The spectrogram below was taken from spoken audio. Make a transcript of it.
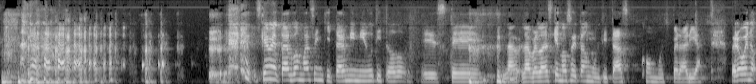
Es que me tardo más en quitar mi mute y todo. Este, la, la, verdad es que no soy tan multitask como esperaría. Pero bueno,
